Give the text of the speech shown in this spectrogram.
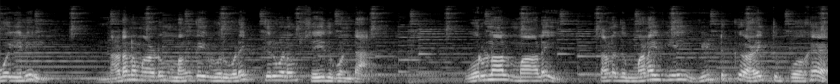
கோயிலில் நடனமாடும் மங்கை ஒருவரை திருமணம் செய்து கொண்டார். ஒரு நாள் மாலை தனது மனைவியை வீட்டுக்கு அழைத்து போக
